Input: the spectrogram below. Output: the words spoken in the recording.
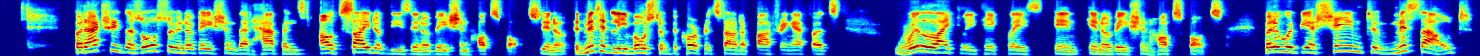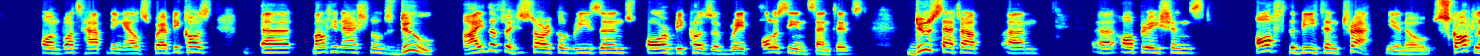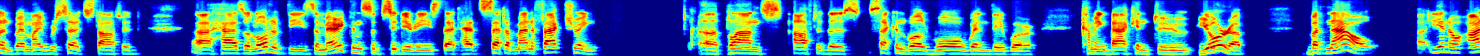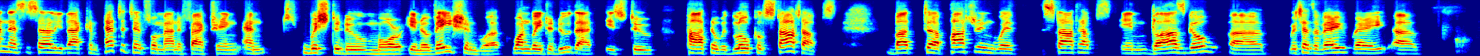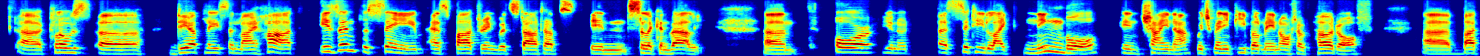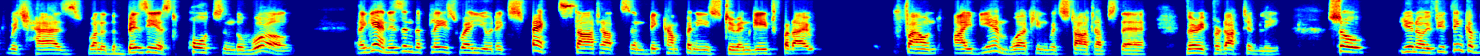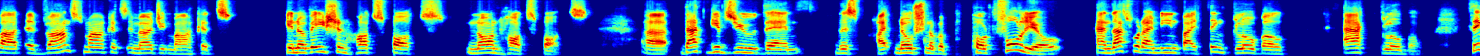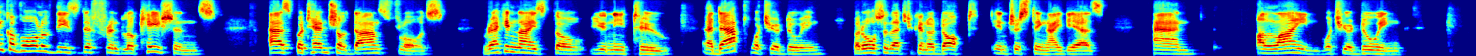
But actually, there's also innovation that happens outside of these innovation hotspots. You know, admittedly, most of the corporate startup partnering efforts will likely take place in innovation hotspots. But it would be a shame to miss out on what's happening elsewhere because uh, multinationals do, either for historical reasons or because of great policy incentives, do set up um, uh, operations off the beaten track. You know, Scotland, where my research started, uh, has a lot of these American subsidiaries that had set up manufacturing uh, plants after the Second World War when they were coming back into Europe. But now, uh, you know, aren't necessarily that competitive for manufacturing and wish to do more innovation work. One way to do that is to partner with local startups. But uh, partnering with startups in Glasgow, uh, which has a very, very uh, uh, close, uh, dear place in my heart, isn't the same as partnering with startups in Silicon Valley. Um, or, you know, a city like Ningbo in China, which many people may not have heard of, uh, but which has one of the busiest ports in the world, again, isn't the place where you would expect startups and big companies to engage. But I found IBM working with startups there very productively. So, you know, if you think about advanced markets, emerging markets, innovation hotspots, non hotspots, uh, that gives you then this uh, notion of a portfolio. And that's what I mean by think global, act global. Think of all of these different locations as potential dance floors. Recognize, though, you need to adapt what you're doing, but also that you can adopt interesting ideas and align what you're doing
